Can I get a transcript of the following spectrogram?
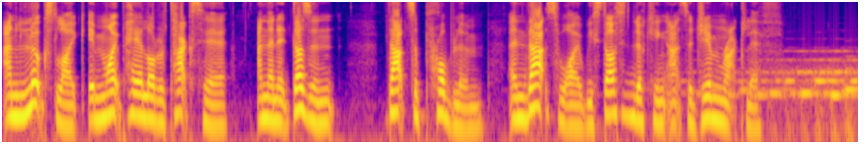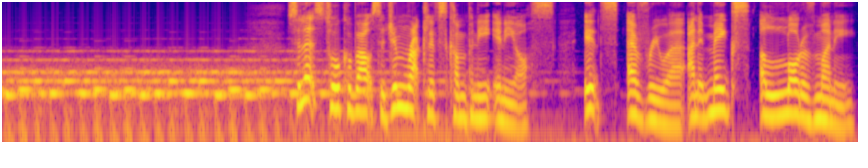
and looks like it might pay a lot of tax here and then it doesn't, that's a problem. And that's why we started looking at Sir Jim Ratcliffe. So let's talk about Sir Jim Ratcliffe's company, Ineos. It's everywhere and it makes a lot of money.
